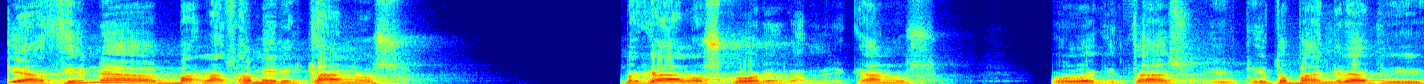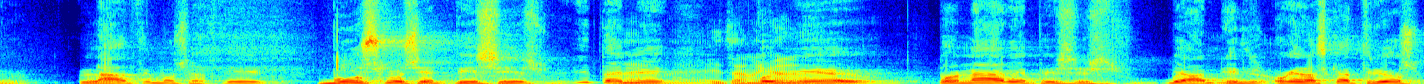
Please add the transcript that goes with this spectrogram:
Και Αθήνα, μπαλάς, Αμερικάνος, μεγάλος σκόρερ Αμερικάνος, πολλοκυθάς, και τον Παγκράτη Λάθιμος αυτή, Μπούσιος επίσης, ήταν, ναι, ήταν τον, καλά. ε, τον Άρη επίσης, Ιωαννίδης, ο ένας Κατριός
